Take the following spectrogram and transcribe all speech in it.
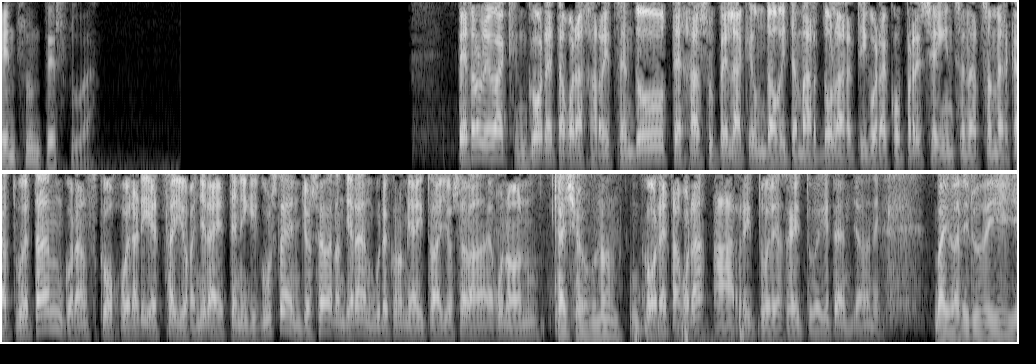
Entzun testua. Petroleoak gora eta gora jarraitzen du, Texas upelak eunda hogeita mar dolarretik gorako presio egin zuen atzo merkatuetan, gorantzko joerari etzaio gainera etenik ikusten, Joseba Landiaran, gure ekonomia ditua, Joseba, egunon? Kaixo, egunon. Gora eta gora, arritu ere ez gaitu egiten, jadanik. Bai, badirudi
